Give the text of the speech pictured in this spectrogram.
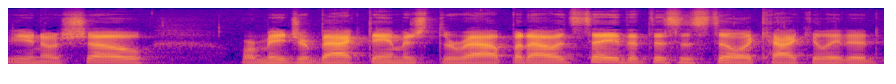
you know show, or major back damage throughout. But I would say that this is still a calculated,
